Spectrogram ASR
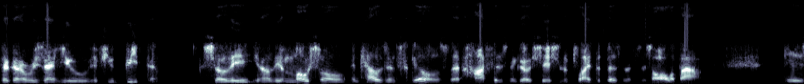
they're going to resent you if you beat them. So the you know the emotional intelligence skills that hostage negotiation applied to business is all about is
